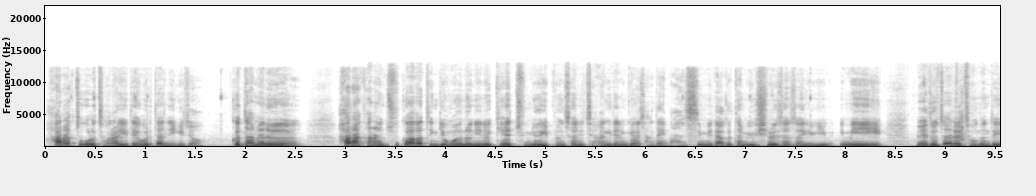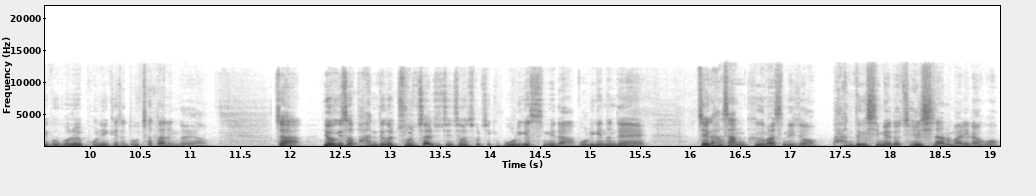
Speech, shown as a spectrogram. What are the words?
하락 쪽으로 전환이 되어버렸다는 얘기죠. 그렇다면은 하락하는 주가 같은 경우에는 이렇게 중요 이평선이 저항이 되는 경우가 상당히 많습니다. 그렇다면 61선선 이미 매도 자리를 줬는데 이 부분을 본인께서 놓쳤다는 거예요. 자 여기서 반등을 줄지 안 줄지는 저는 솔직히 모르겠습니다. 모르겠는데 제가 항상 그 말씀드리죠. 반등 시 매도 제일 싫어하는 말이라고.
